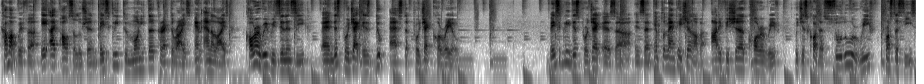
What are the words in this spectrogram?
come up with an AI-powered solution basically to monitor, characterize, and analyze coral reef resiliency, and this project is dubbed as the Project Coral. Basically, this project is, uh, is an implementation of an artificial coral reef, which is called the Sulu Reef Prosthesis,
